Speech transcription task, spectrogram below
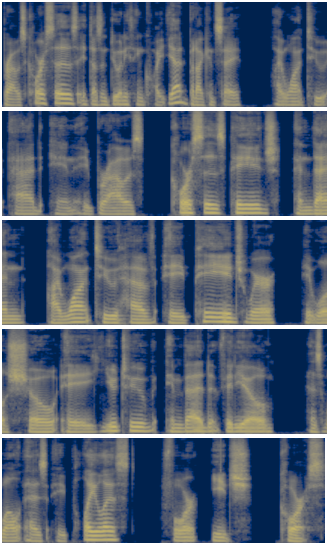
browse courses, it doesn't do anything quite yet, but I can say I want to add in a browse courses page, and then I want to have a page where it will show a YouTube embed video as well as a playlist for each course.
